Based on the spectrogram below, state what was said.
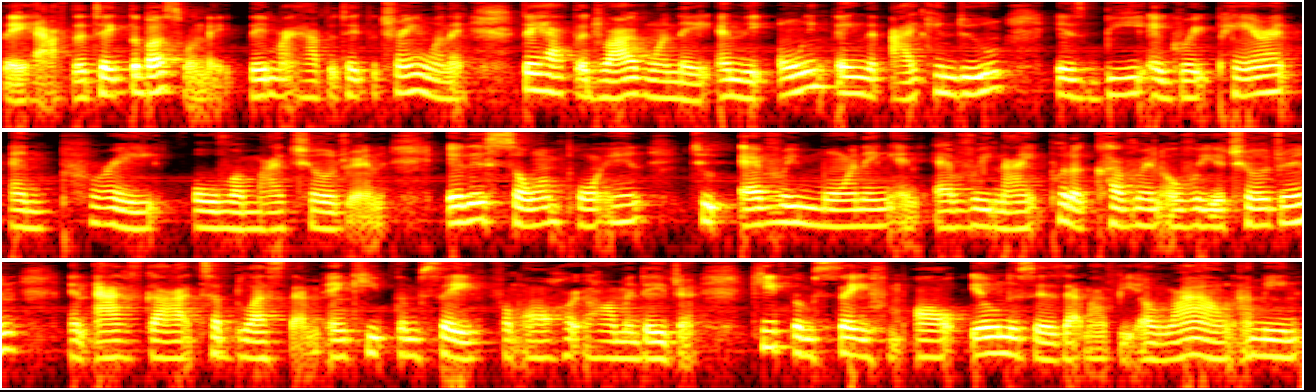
They have to take the bus one day. They might have to take the train one day. They have to drive one day. And the only thing that I can do is be a great parent and pray over my children. It is so important to every morning and every night put a covering over your children and ask God to bless them and keep them safe from all hurt, harm, and danger. Keep them safe from all illnesses that might be around. I mean,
